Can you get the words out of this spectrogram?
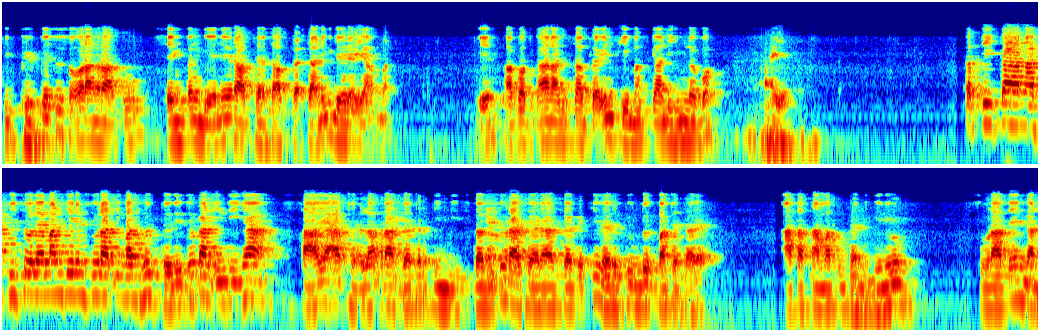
Jadi Bilqis itu seorang ratu, sing tenggene raja Sabak, dan ini dari Yaman. Ya, aku tekan alis Sabain si mas kanihim napa? ayat. Ketika Nabi Sulaiman kirim surat lewat Hudud itu kan intinya saya adalah raja tertinggi. Sebab itu raja-raja kecil harus tunduk pada saya. Atas nama Tuhan ini suratnya kan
